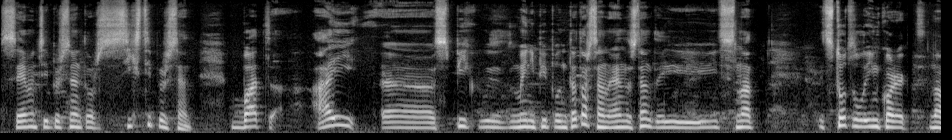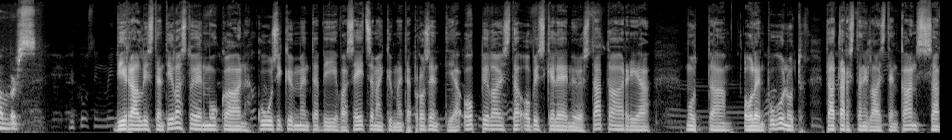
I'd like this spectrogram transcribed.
70% or 60% but i uh, speak with many people in tatarstan. I understand it's not it's totally incorrect numbers. Virallisten tilastojen mukaan 60-70 prosenttia oppilaista opiskelee myös tataaria, mutta olen puhunut tatarstanilaisten kanssa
